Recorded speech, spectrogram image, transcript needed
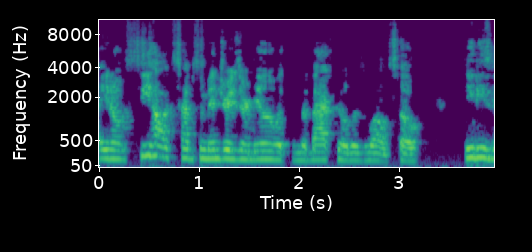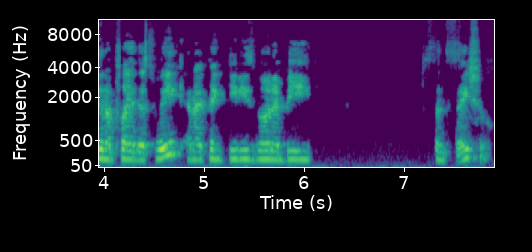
you know Seahawks have some injuries they're dealing with in the backfield as well. So Didi's going to play this week, and I think Didi's going to be sensational.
